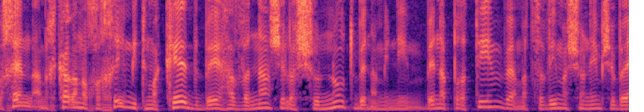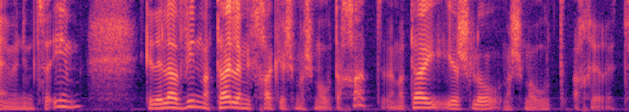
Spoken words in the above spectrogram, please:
לכן המחקר הנוכחי מתמקד בהבנה של השונות בין המינים, בין הפרטים והמצבים השונים שבהם הם נמצאים, כדי להבין מתי למשחק יש משמעות אחת ומתי יש לו משמעות אחרת.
